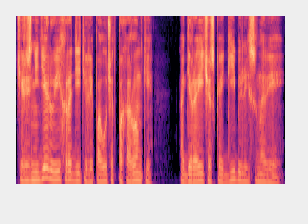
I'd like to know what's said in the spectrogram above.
Через неделю их родители получат похоронки о героической гибели сыновей,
